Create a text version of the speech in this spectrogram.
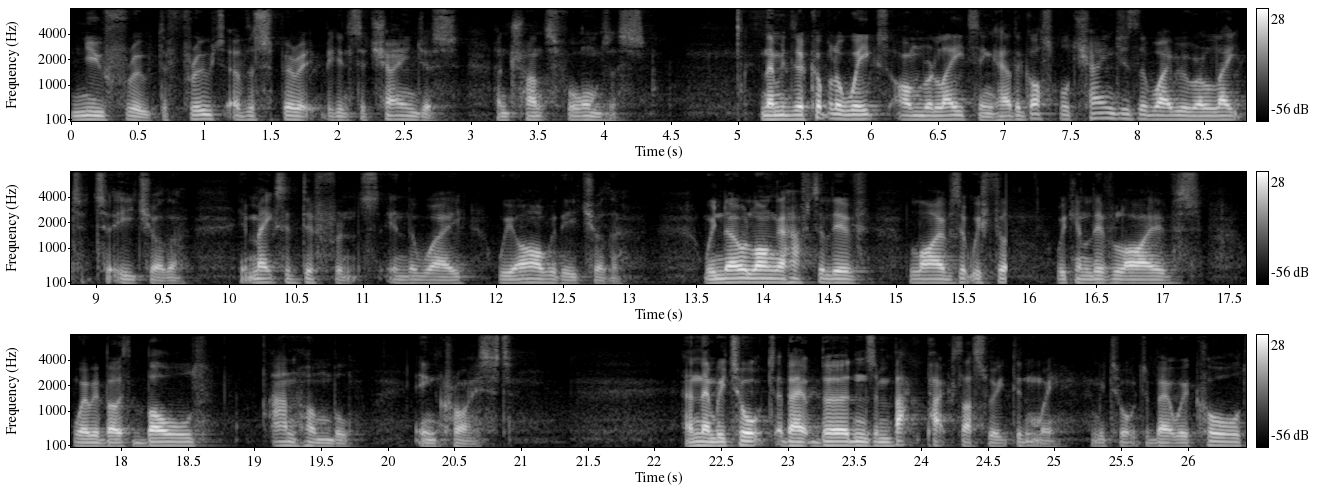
new fruit. The fruit of the Spirit begins to change us and transforms us. And then we did a couple of weeks on relating, how the gospel changes the way we relate to each other. It makes a difference in the way we are with each other. We no longer have to live lives that we feel we can live lives where we're both bold and humble in Christ. And then we talked about burdens and backpacks last week, didn't we? And we talked about we're called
